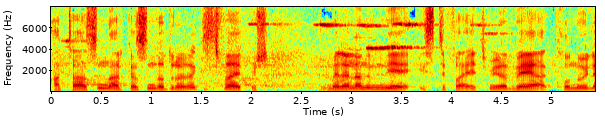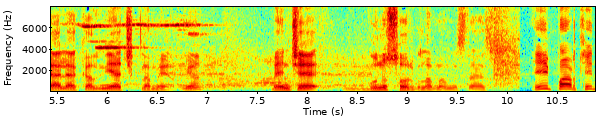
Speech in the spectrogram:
hatasının arkasında durarak istifa etmiş. Meral Hanım niye istifa etmiyor veya konuyla alakalı niye açıklama yapmıyor? Bence bunu sorgulamamız lazım. İyi Parti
